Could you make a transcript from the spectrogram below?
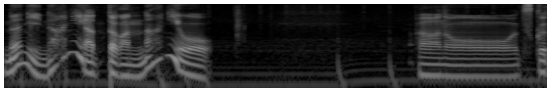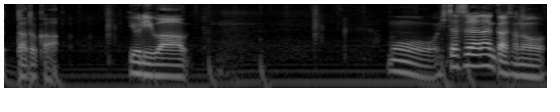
何、何やったかな何をあのー、作ったとかよりはもうひたすらなんかその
